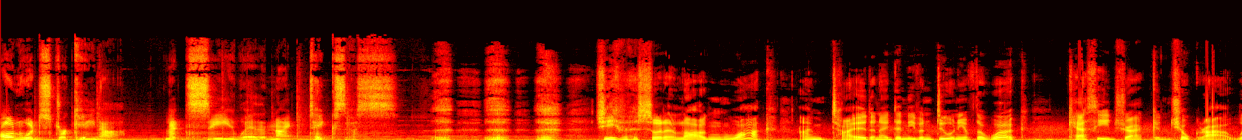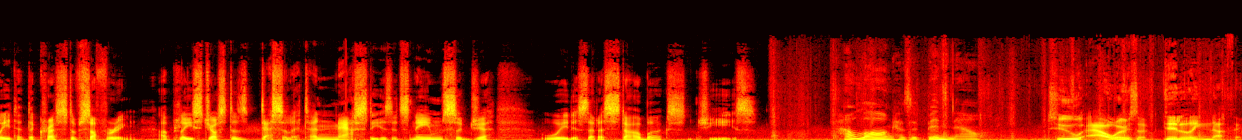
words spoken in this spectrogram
Onward, Drakina! Let's see where the night takes us. Jeepers, sort of long walk. I'm tired and I didn't even do any of the work. Kathy, Drac, and Chokra wait at the crest of suffering, a place just as desolate and nasty as its name suggests. Wait, is that a Starbucks? Jeez. How long has it been now? Two hours of diddling nothing.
